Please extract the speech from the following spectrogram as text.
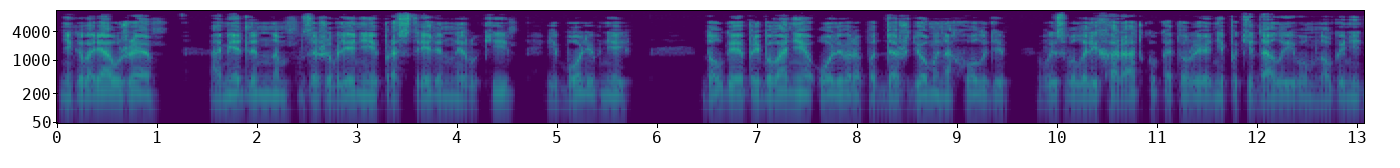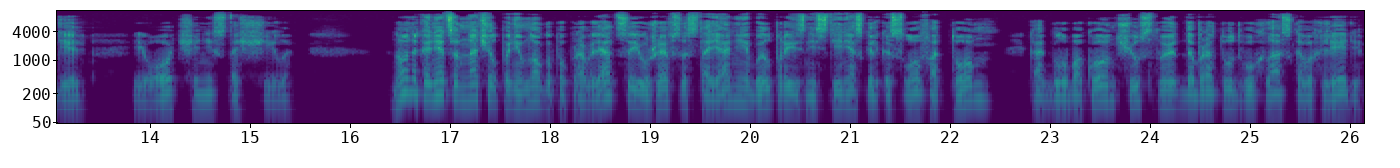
не говоря уже о медленном заживлении простреленной руки и боли в ней. Долгое пребывание Оливера под дождем и на холоде вызвало лихорадку, которая не покидала его много недель и очень истощила. Но, наконец, он начал понемногу поправляться и уже в состоянии был произнести несколько слов о том, как глубоко он чувствует доброту двух ласковых леди,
